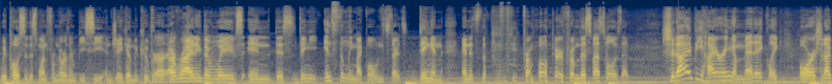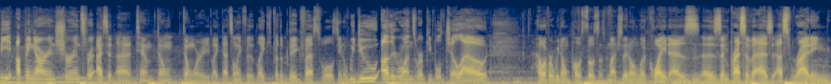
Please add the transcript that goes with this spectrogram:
we posted this one from northern BC, and Jacob and Cooper are, are riding the waves in this dinghy. Instantly, my phone starts dinging, and it's the promoter from this festival who said should I be hiring a medic, like, or should I be upping our insurance for? I said, uh, Tim, don't don't worry. Like, that's only for like for the big festivals. You know, we do other ones where people chill out. However, we don't post those as much. They don't look quite as as impressive as us riding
